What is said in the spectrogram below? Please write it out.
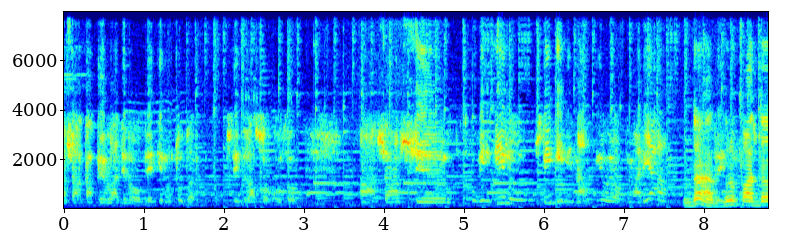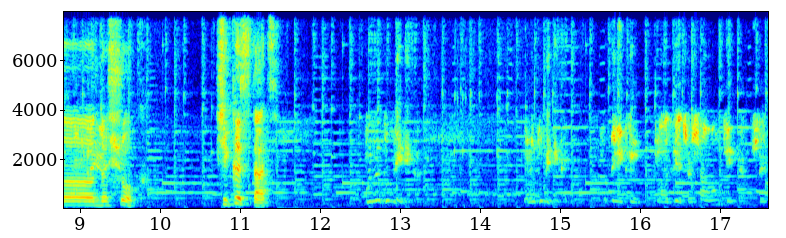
așa că a preluat din nou prietenul Tudor, știi, de la Socosul. Așa, și cu Vintilul, știi bine, na, eu, eu cu Mariana. Da, grupa de, de șoc. Și cât stați? Până duminică. Până duminică. Duminică la 10, așa, un timp, știi,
